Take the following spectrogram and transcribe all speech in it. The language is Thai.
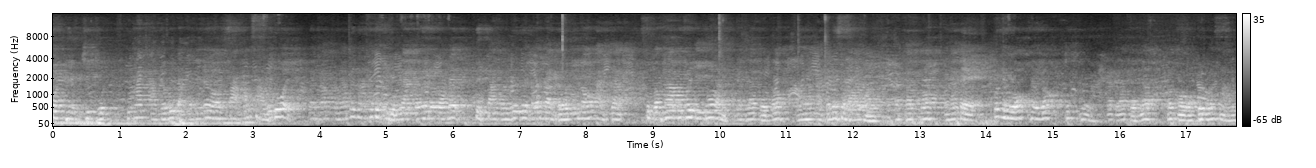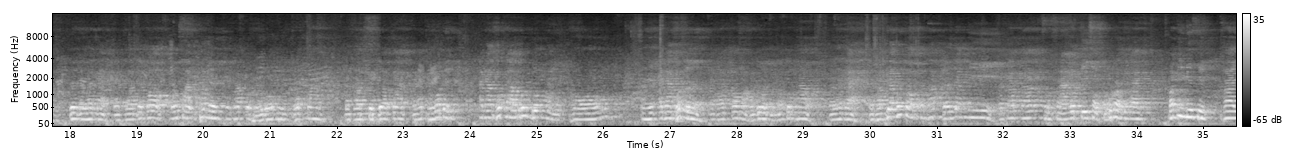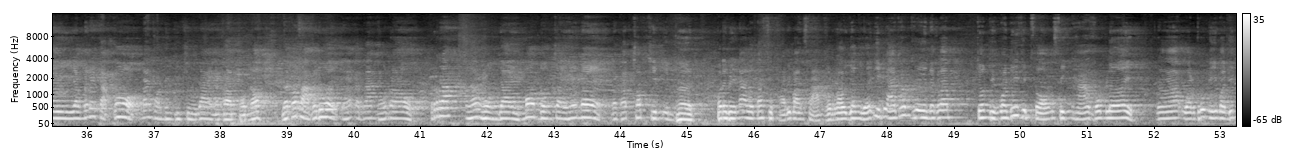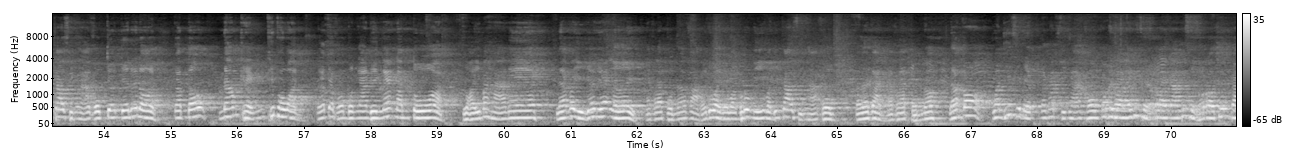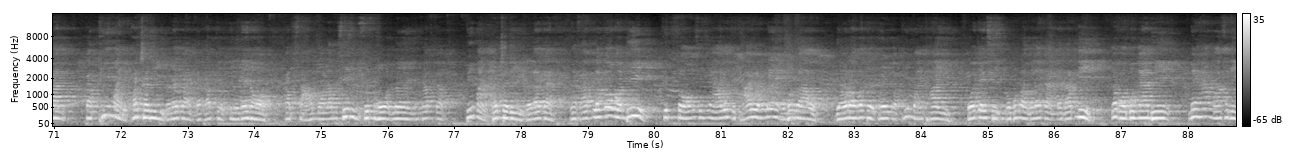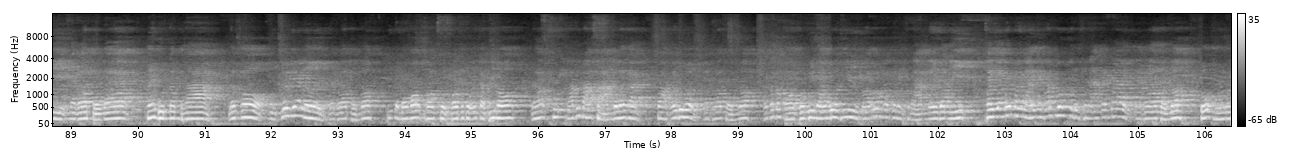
วนเพลงชิคุณทุกท่านอาจจะรู้จักกันดีแน่นอนฝากน้องสาวไว้ด้วยนะครับนะไม่นานที่จะถึงงานจะให้น้องได้ติดตามกันเรื่อยๆแล้วกันแต่วันนี้น้องอาจจะสุขภาพไม่ค่อยดีเท่าไหร่นะครับผมเนาะนะฮะอาจจะไม่สบายหน่อยนะครับเนาะนะฮะแต่ก็ยังร้องเพลงร้องทุกเพลงนะครับผมนะก็ขอขอบคุณน้องสาวด้วยกันแล้วกันนะครับแล้วก็น้องสาวอีกท่านหนึ่งนะครับโอ้โหร้องเพลงครบมากนะครับสุดยอดมากนะถือว่าเป็นอนาคตดาวรุ่งดวงใหม่ของ อนาคตเลยนะครับก็หวังด้วยกับน้องต้นข้าวแล้วกันนะครับยังไม่จบนะครับเดี๋ยวยังมีนะครับนะสนุกสนานดนตรีสดของพวกเราเป็นไงบัตตี้มิวสิกใครยังไม่ได้กลับก็นั่งฟังเพลงชิวได้นะครับผมเนาะแล้วก็ฝากไปด้วยนะกับงานของเรารักนะห่วงใยมอบดวงใจให้แน่นะครับช็อปชิมอิ่มเพลินบริเวณหน้าโลตัสสุขาภิบาล3ของเรายังเหลืออีกหลายค่ำคืนนะครับ จนถึงวันที่ 12 สิงหาคมเลย นะฮะวันพรุ่งนี้วันที่ 9 สิงหาคมเจอเจอแน่นอนกับน้องน้ำแข็งทิพวรรณนะเจ้าของผลงานเพลงแนะนำตัว ลอยมหาเนแล้วก็อีกเยอะแยะเลยนะครับผมนะฝากไว้ด้วยในวันพรุ่งนี้วันที่ 9 สิงหาคมกันแล้วกันนะครับผมเนาะแล้วก็วันที่ 11 นะครับสิงหาคมก็เป็นอะไรที่เกิดรายการพิเศษของเราเช่นกันกับพี่ใหม่พัชรีกันแล้วกันนะครับเจอเจอแน่นอนกับสาวมอลำซิ่งสุดโหดเลยนะครับกับพี่ใหม่พัชรีกันแล้วกันนะครับแล้วก็วันที่ 12 สิงหาคมวันสุดท้ายวันแม่ของพวกเรา เดี๋ยวเรามาเจอเจอกับพี่ใหม่ไทยหัวใจสิงของพวกเรากันแล้วกันนะครับนี่เจ้าของผลงานเพลง ม่ห้างมาคดีนะครับผมนะให้บุญนำพา แล้วก็อีกเยอะแยะเลยนะครับผมเนาะที่จะมามอบความสุขความสนุกให้กับพี่น้องนะครับสุขาพิบาลสามกันแล้วกันฝากไว้ด้วยนะครับผมเนาะแล้วก็ต้องขอบคุณพี่น้องด้วยที่มาร่วมกันสนุกสนานในวันนี้ใครยังไม่ไปไหนนะครับร่วมสนุกสนานกันได้นะครับผมเนาะโต๊ะของเรา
